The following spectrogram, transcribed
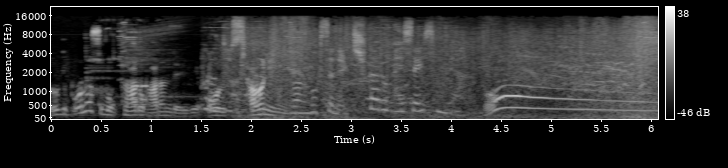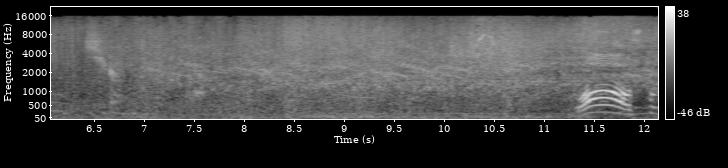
여기 보너스 목표 하러 가는데 이게 어다 프로토스 자원이 있네. 왕복선을 추가로 발사했습니다. 오. 시간이 와 스톰.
